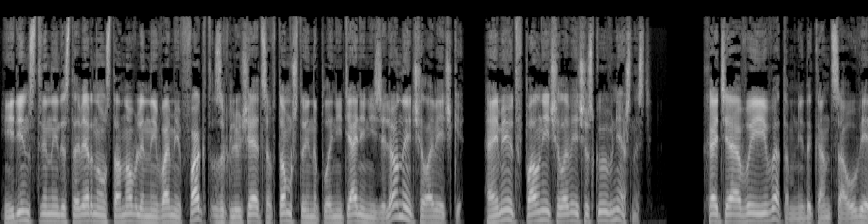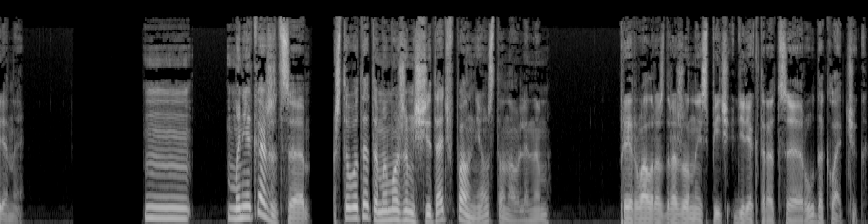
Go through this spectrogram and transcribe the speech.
Единственный достоверно установленный вами факт заключается в том, что инопланетяне не зеленые человечки, а имеют вполне человеческую внешность. Хотя вы и в этом не до конца уверены. Мне кажется, что вот это мы можем считать вполне установленным. Прервал раздраженный спич директора ЦРУ докладчик.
